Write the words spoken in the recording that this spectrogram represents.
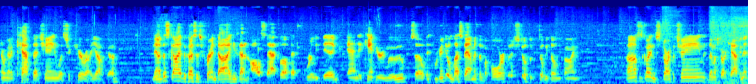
and we're going to cap that chain with Sakura Ayaka. Now this guy, because his friend died, he's got an all-stat buff that's really big, and it can't be removed, so we're going to do less damage than before, but it should still, still be totally fine. Uh, so let's go ahead and start the chain, then I'll start capping it.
